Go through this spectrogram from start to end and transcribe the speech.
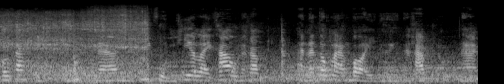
ค่อนข้างติดนะมีที่ฝุ่นที่อะไรเข้านะครับ อันนั้นต้องล้างบ่อยเลยนะครับนะ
